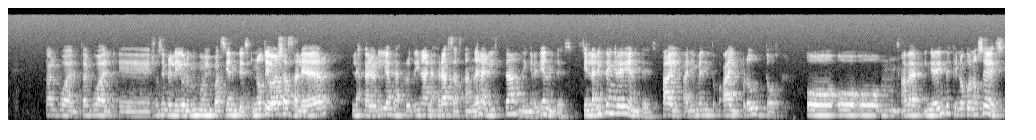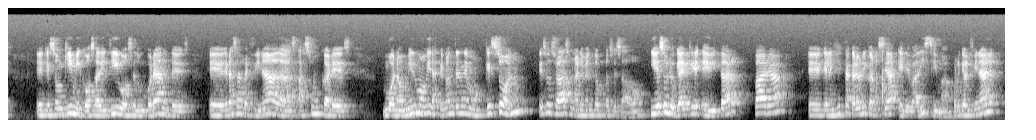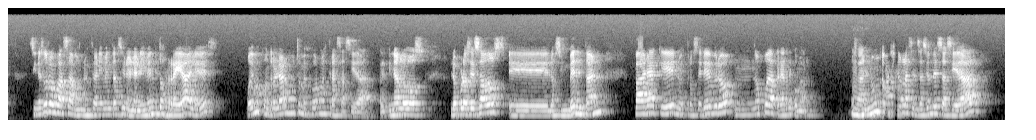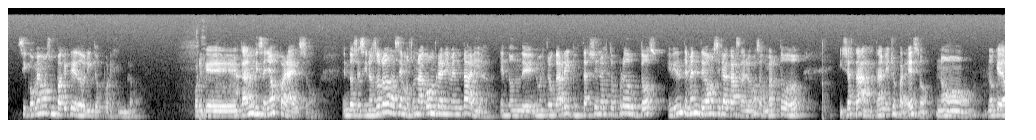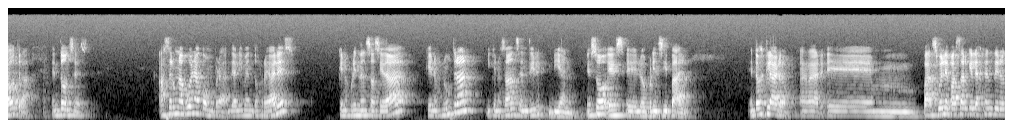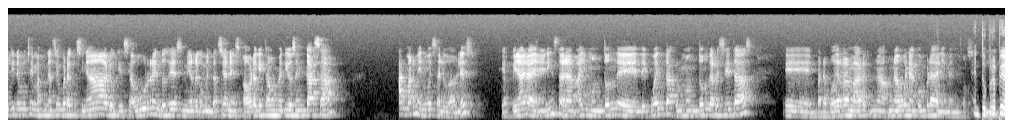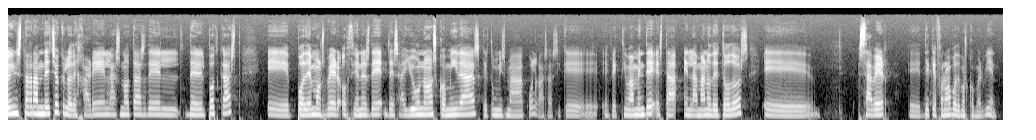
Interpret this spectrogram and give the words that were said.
Tal cual, tal cual. Eh, yo siempre le digo lo mismo a mis pacientes. No te vayas a leer las calorías, las proteínas, las grasas, anda a la lista de ingredientes. Si en la lista de ingredientes hay alimentos, hay productos o, mm, a ver, ingredientes que no conoces, eh, que son químicos, aditivos, edulcorantes, eh, grasas refinadas, azúcares, bueno, mil movidas que no entendemos qué son, eso ya es un alimento procesado. Y eso es lo que hay que evitar para eh, que la ingesta calórica no sea elevadísima, porque al final, si nosotros basamos nuestra alimentación en alimentos reales, podemos controlar mucho mejor nuestra saciedad. Al final los, los procesados eh, los inventan para que nuestro cerebro no pueda parar de comer. O sea, nunca va a llegar la sensación de saciedad si comemos un paquete de doritos, por ejemplo. Porque están diseñados para eso. Entonces, si nosotros hacemos una compra alimentaria en donde nuestro carrito está lleno de estos productos, evidentemente vamos a ir a casa, lo vamos a comer todo y ya está, están hechos para eso, no, no queda otra. Entonces, hacer una buena compra de alimentos reales que nos brinden saciedad, que nos nutran y que nos hagan sentir bien. Eso es eh, lo principal. Entonces, claro, a ver, eh, suele pasar que la gente no tiene mucha imaginación para cocinar o que se aburre, entonces mi recomendación es, ahora que estamos metidos en casa, armar menúes saludables, que al final en Instagram hay un montón de cuentas con un montón de recetas eh, para poder armar una, buena compra de alimentos. En tu propio Instagram, de hecho, que lo dejaré en las notas del, podcast, eh, podemos ver opciones de desayunos, comidas que tú misma cuelgas. Así que efectivamente está en la mano de todos eh, saber de qué forma podemos comer bien.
